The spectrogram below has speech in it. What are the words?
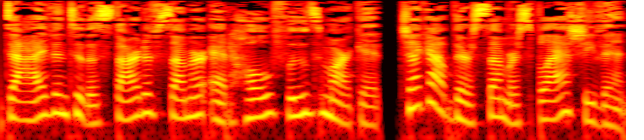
Dive into the start of summer at Whole Foods Market. Check out their summer splash event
